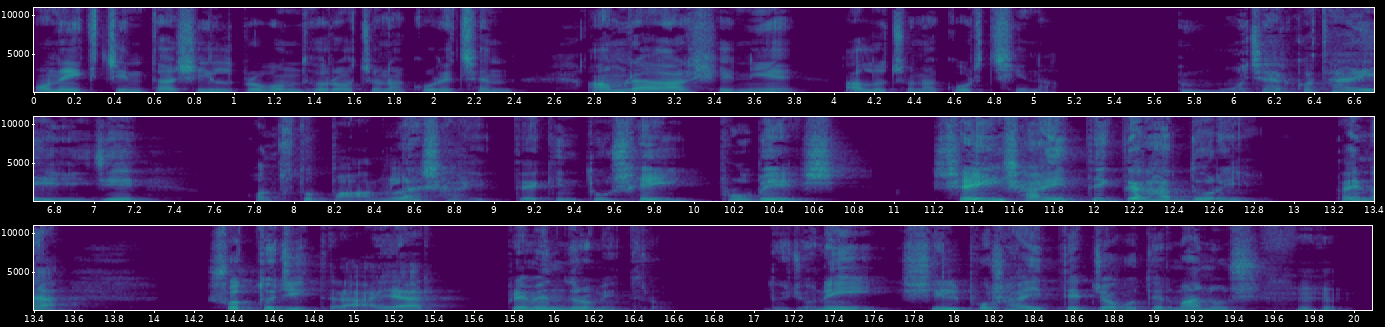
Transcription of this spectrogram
অনেক চিন্তাশীল প্রবন্ধ রচনা করেছেন আমরা আর সে নিয়ে আলোচনা করছি না। মজার কথা এই যে অন্তত বাংলা সাহিত্যে কিন্তু সেই প্রবেশ সেই সাহিত্যিকদের হাত ধরেই তাই না? সত্যজিৎ রায় আর প্রেমেন্দ্র মিত্র দুজনেই শিল্প সাহিত্যের জগতের মানুষ।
